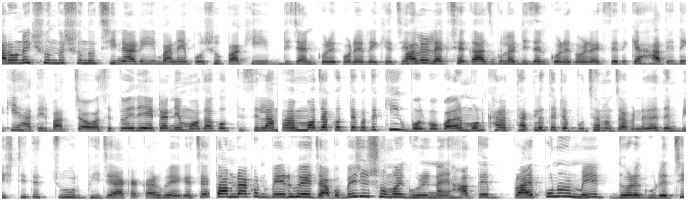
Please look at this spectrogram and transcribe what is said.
আর অনেক সুন্দর সুন্দর সিনারি মানে পশু পাখি ডিজাইন করে করে রেখেছে। ভালোই লাগছে গাছগুলা ডিজাইন করে করে রাখছে। এদিকে হাতি দেখি হাতির বাচ্চাও আছে। তো এটা নিয়ে মজা করতেছিলাম। মজা করতে করতে কি বলব? বলার মন খারাপ থাকলে তো এটা বোঝানো যাবে না। বৃষ্টিতে চুল ভিজে একাকার হয়ে গেছে। তো আমরা এখন বের হয়ে যাব। বেশি সময় ঘুরে নাই। হাতে প্রায় পনেরো মিনিট ধরে ঘুরেছি।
